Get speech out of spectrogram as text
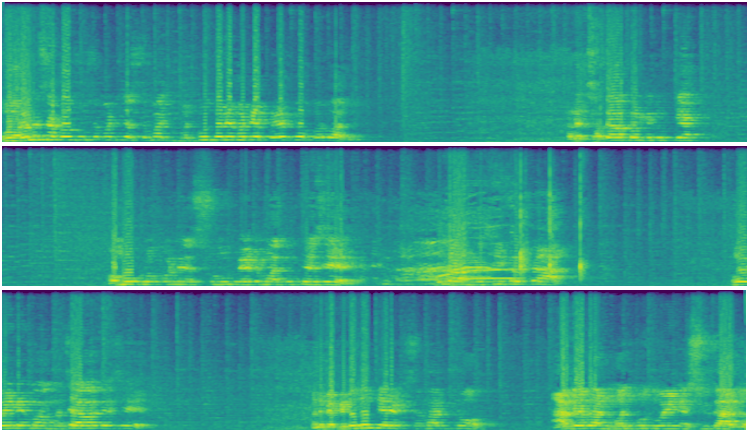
હું. હંમેશા કહું છું સમાજ સમાજ મજબૂત બને માટે પ્રયત્નો કરવા જોઈએ અને છતાં પણ કીધું ક્યાંક અમુક લોકોને શું પેટમાં દુખે છે નથી કરતા. કોઈ મજા આવે છે. અને મેં કીધું હતું ત્યારે સમાજનો આગેવાન મજબૂત હોય ને સ્વીકારજો.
